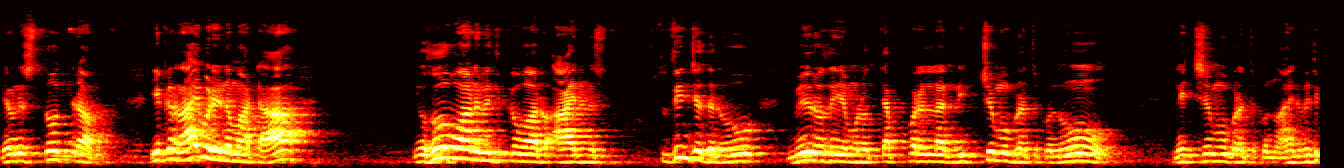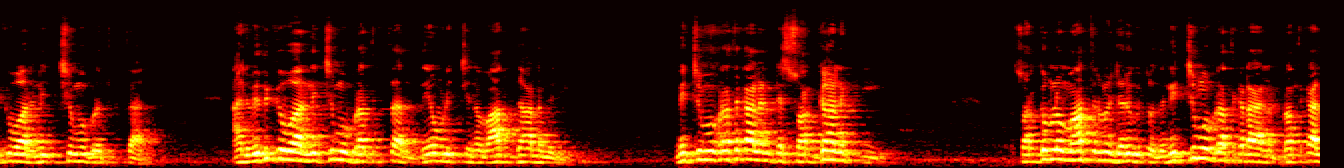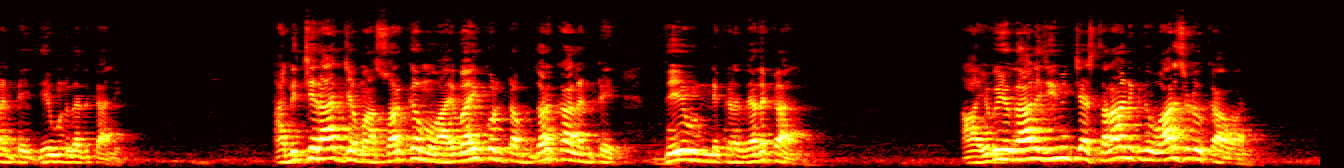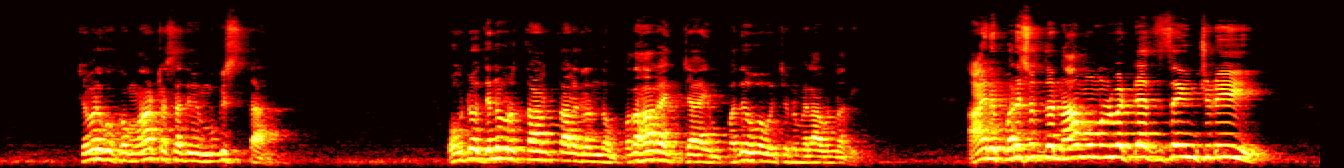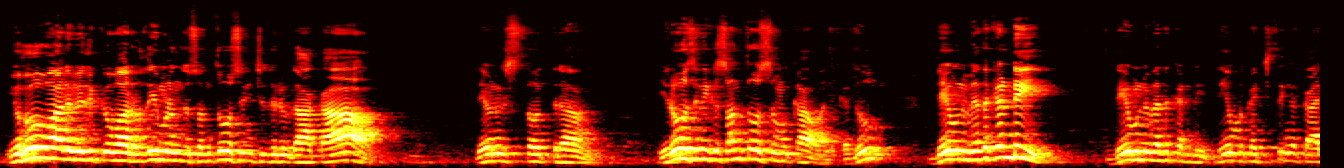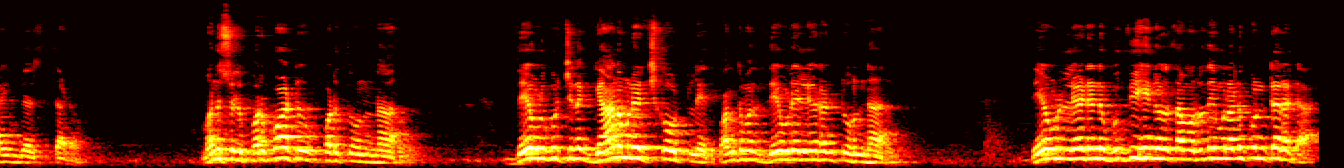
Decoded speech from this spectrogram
దేవుని స్తోత్రం. ఇక్కడ రాయబడిన మాట యహోవాను వెతుకువారు ఆయనను స్థుతించెదరు మీ హృదయములు తెప్పరిల్ల నిత్యము బ్రతుకును. నిత్యము బ్రతుకును. ఆయన వెతికివారు నిత్యము బ్రతుకుతారు. ఆయన వెతికివారు నిత్యము బ్రతుకుతారు. దేవుడిచ్చిన వాగ్దానం ఇది. నిత్యము బ్రతకాలంటే స్వర్గానికి స్వర్గంలో మాత్రమే జరుగుతుంది. నిత్యము బ్రతకడాలి బ్రతకాలంటే దేవుణ్ణి వెతకాలి. ఆ నిత్యరాజ్యం ఆ స్వర్గము ఆ వైకుంఠం దొరకాలంటే దేవుణ్ణి ఇక్కడ వెదకాలి. ఆ యుగ యుగాలు జీవించే స్థలానికి నువ్వు వారసుడు కావాలి. చివరికి ఒక మాట చదివి ముగిస్తాను. ఒకటో దినవృత్తాంతాల గ్రంథం పదహార అధ్యాయం పదవ వచనం ఎలా ఉన్నది? ఆయన పరిశుద్ధ నామమును బట్టి అతిశయించుడి. యహోవాను వెతుకు వారు హృదయమునందు సంతోషించుదురుగాక. దేవునికి స్తోత్రం. ఈరోజు నీకు సంతోషము కావాలి కదూ? దేవుని వెతకండి దేవుణ్ణి వెతకండి దేవుడు ఖచ్చితంగా కార్యం చేస్తాడు. మనుషులు పొరపాటు పడుతూ ఉన్నారు. దేవుడి గురించిన జ్ఞానం నేర్చుకోవట్లేదు. కొంతమంది దేవుడే లేడంటూ ఉన్నారు. దేవుడు లేడని బుద్ధిహీనులు తమ హృదయములు అనుకుంటారట.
